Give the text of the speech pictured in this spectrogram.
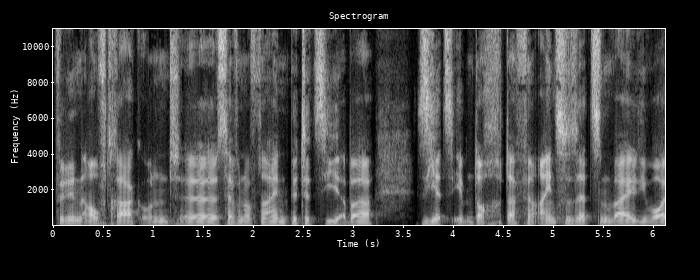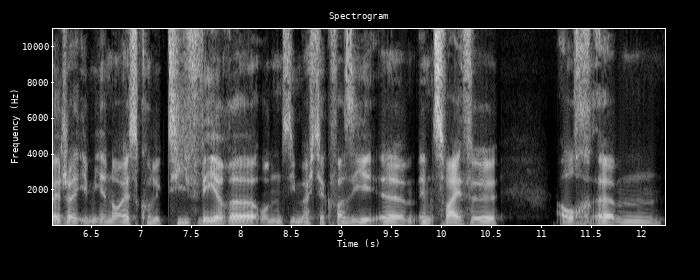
für den Auftrag. Und äh, Seven of Nine bittet sie aber, sie jetzt eben doch dafür einzusetzen, weil die Voyager eben ihr neues Kollektiv wäre. Und sie möchte quasi äh, im Zweifel auch ähm,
